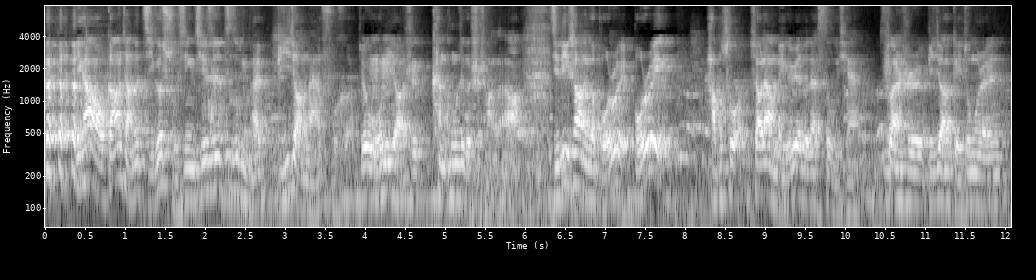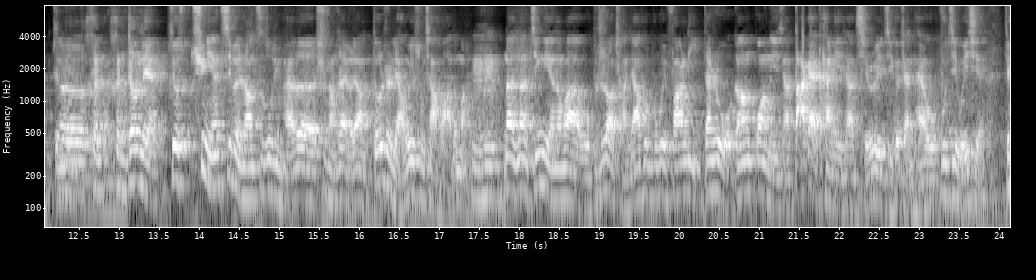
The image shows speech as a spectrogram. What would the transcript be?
你看啊，我刚刚讲的几个属性，其实自主品牌比较难符合，就是我比较是看空这个市场的啊。吉利上了个博瑞，博瑞还不错，销量每个月都在四五千，算是比较给中国人争面子呃，的很很正脸。就去年基本上自主品牌的市场占有量都是两位数下滑的嘛。嗯哼那那今年的话，我不知道厂家会不会发力，但是我刚刚逛了一下，大概看了一下奇瑞几个展台，我估计危险，就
